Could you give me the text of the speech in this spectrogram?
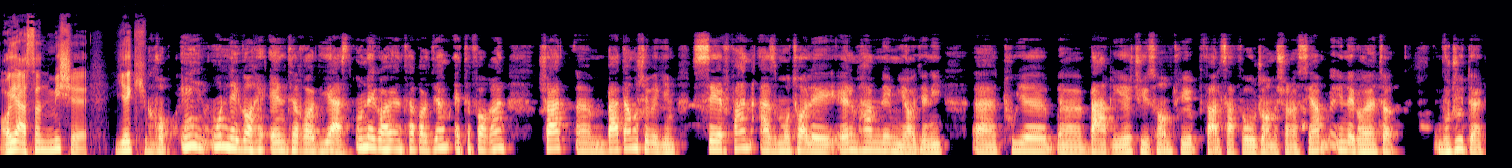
آیا اصلا میشه یک خب این اون نگاه انتقادی است. اون نگاه انتقادی هم اتفاقا شاید بعدموشو بگیم صرفا از مطالعه علم هم نمیاد. یعنی توی بقیه چیزها هم توی فلسفه و جامعه شناسی هم این نگاه انتقادی وجود داره.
